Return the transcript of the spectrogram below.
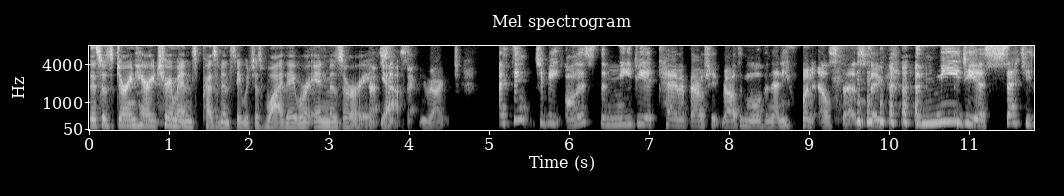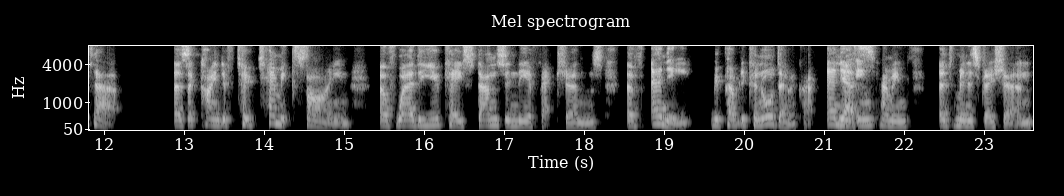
This was during Harry Truman's presidency, which is why they were in Missouri. That's yeah. exactly right. I think, to be honest, the media care about it rather more than anyone else does. So the media set it up as a kind of totemic sign of where the UK stands in the affections of any Republican or Democrat, any yes. incoming administration.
